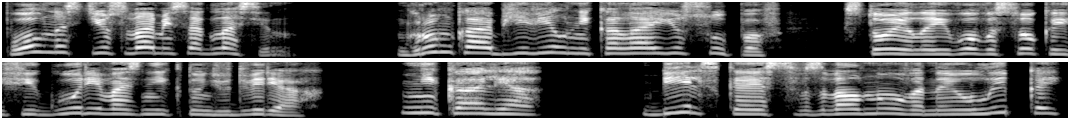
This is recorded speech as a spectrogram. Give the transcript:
Полностью с вами согласен. Громко объявил Николай Юсупов, стоило его высокой фигуре возникнуть в дверях. «Николя, Бельская с взволнованной улыбкой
